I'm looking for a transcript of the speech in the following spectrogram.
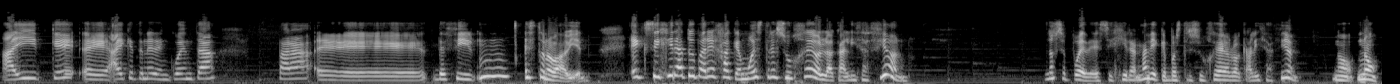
ahí que eh, hay que tener en cuenta para eh, decir, mm, esto no va bien. Exigir a tu pareja que muestre su geolocalización. No se puede exigir a nadie que muestre su geolocalización. No, no,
